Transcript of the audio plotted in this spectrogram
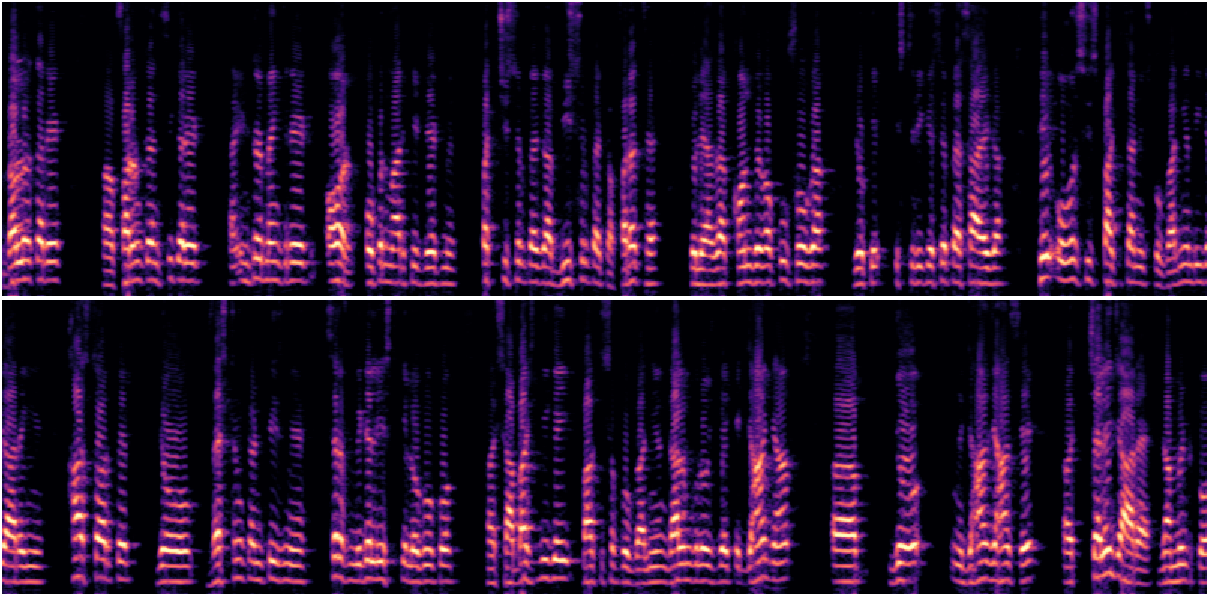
डॉलर का रेट फॉरन करेंसी का रेट इंटर बैंक रेट और ओपन मार्केट रेट में पच्चीस रुपए का, बीस रुपए का फ़र्क है। तो लिहाजा कौन बेवकूफ़ होगा, जो कि इस तरीके से पैसा आएगा। फिर ओवरसीज पाकिस्तानी इसको गालियाँ दी जा रही हैं। खास तौर पे जो वेस्टर्न कंट्रीज़ में है, सिर्फ़ मिडल ईस्ट के लोगों को शाबाश दी गई। बाकी सबको गालियाँ, गालम गलोच दे के जहाँ जहाँ जो जहाँ जहाँ से चले जा रहा है गवर्नमेंट को,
